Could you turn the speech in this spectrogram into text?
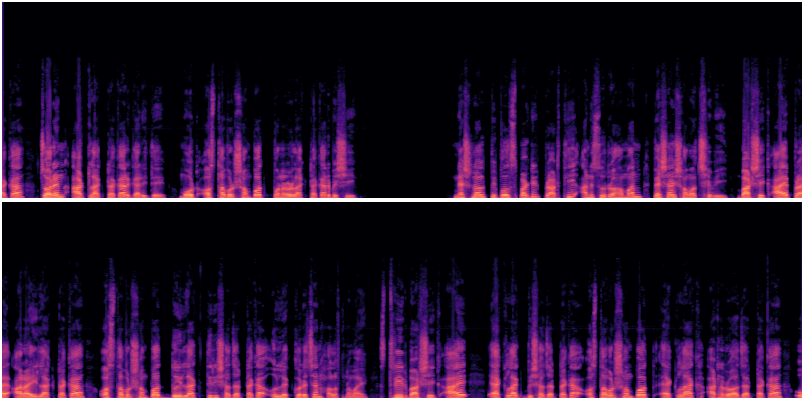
টাকা, চড়েন আট লাখ টাকার গাড়িতে। মোট অস্থাবর সম্পদ পনেরো লাখ টাকার বেশি। ন্যাশনাল পিপলস পার্টির প্রার্থী আনিসুর রহমান পেশায় সমাজসেবী। বার্ষিক আয় প্রায় আড়াই লাখ টাকা, অস্থাবর সম্পদ দুই লাখ তিরিশ হাজার টাকা উল্লেখ করেছেন হলফনামায়। স্ত্রীর বার্ষিক আয় এক লাখ বিশ হাজার টাকা, অস্থাবর সম্পদ এক লাখ আঠারো হাজার টাকা ও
